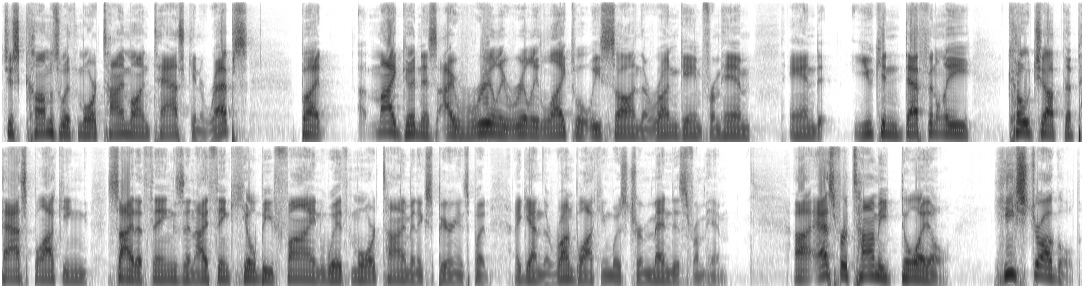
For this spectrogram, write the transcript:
just comes with more time on task and reps. But uh, my goodness, I really, really liked what we saw in the run game from him. And you can definitely coach up the pass blocking side of things, and I think he'll be fine with more time and experience. But again, the run blocking was tremendous from him. Uh, as for Tommy Doyle, he struggled.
